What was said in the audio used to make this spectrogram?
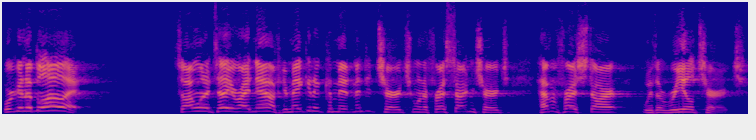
We're going to blow it. So I want to tell you right now if you're making a commitment to church, you want a fresh start in church, have a fresh start with a real church.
